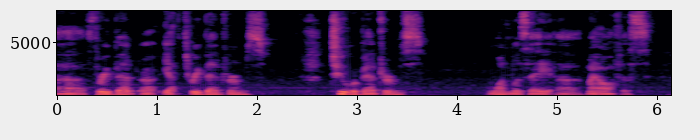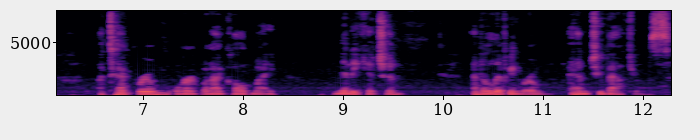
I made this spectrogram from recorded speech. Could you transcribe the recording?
uh, three bed, uh, yeah, three bedrooms. Two were bedrooms. One was a uh, my office, a tech room, or what I called my mini kitchen, and a living room and two bathrooms.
